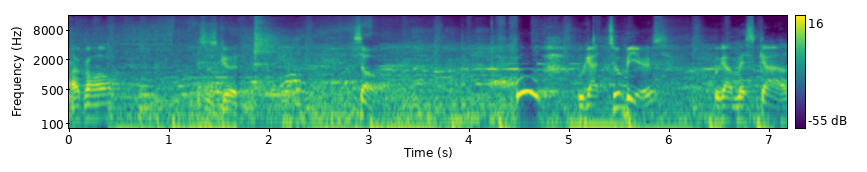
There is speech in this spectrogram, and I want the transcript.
alcohol. This is good. So, whew, we got two beers. We got mezcal.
